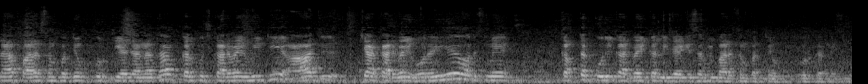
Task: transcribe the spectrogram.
खिलाफ बारह संपत्तियों को कुर्क किया जाना था। कल कुछ कार्रवाई हुई थी। आज क्या कार्रवाई हो रही है और इसमें कब तक पूरी कार्रवाई कर ली जाएगी सभी बारह संपत्तियों को कुर्क करने की?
